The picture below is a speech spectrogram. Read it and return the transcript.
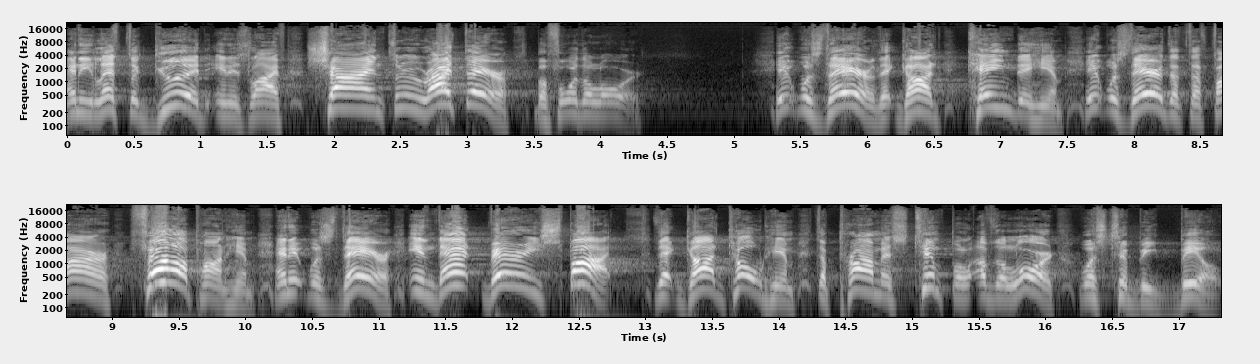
and he let the good in his life shine through right there before the Lord. It was there that God came to him. It was there that the fire fell upon him. And it was there, in that very spot, that God told him the promised temple of the Lord was to be built.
